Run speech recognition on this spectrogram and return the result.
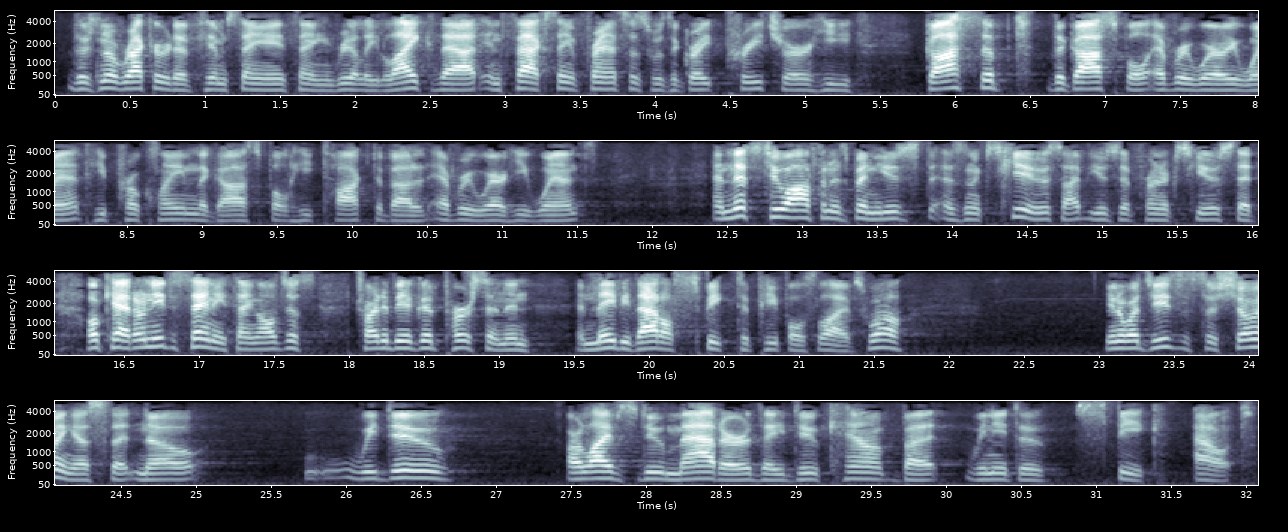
there's no record of him saying anything really like that. In fact, St. Francis was a great preacher. He gossiped the gospel everywhere he went, he proclaimed the gospel, he talked about it everywhere he went. And this too often has been used as an excuse. I've used it for an excuse that, okay, I don't need to say anything. I'll just try to be a good person, and, and maybe that'll speak to people's lives. Well, you know what? Jesus is showing us that no, we do, our lives do matter, they do count, but we need to speak out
